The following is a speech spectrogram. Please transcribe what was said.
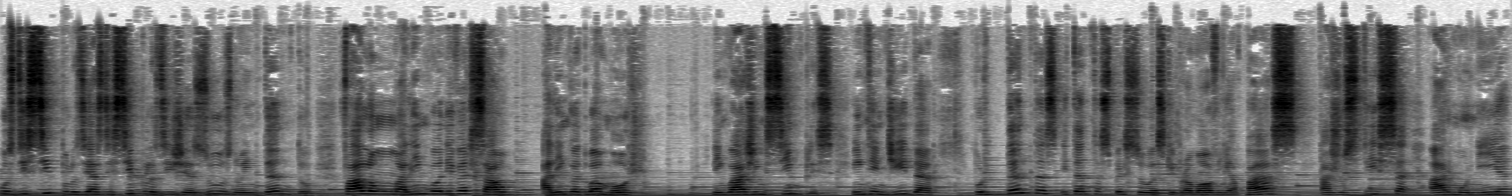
Os discípulos e as discípulas de Jesus, no entanto, falam uma língua universal, a língua do amor. Linguagem simples, entendida por tantas e tantas pessoas que promovem a paz, a justiça, a harmonia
